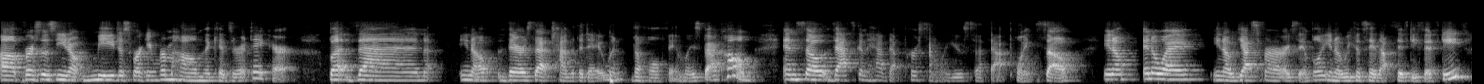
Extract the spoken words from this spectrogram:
uh, versus, you know, me just working from home, the kids are at daycare. But then, you know, there's that time of the day when the whole family's back home. And so that's going to have that personal use at that point. So, you know, in a way, you know, yes, for our example, you know, we could say that 50 50.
